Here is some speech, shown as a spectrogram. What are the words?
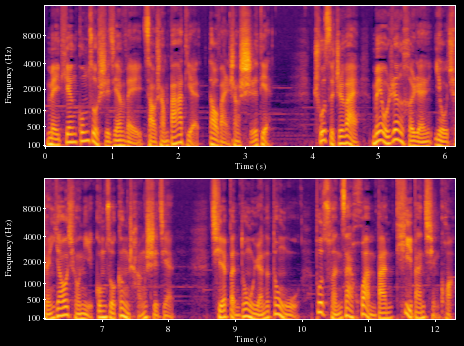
每天工作时间为早上八点到晚上十点，除此之外，没有任何人有权要求你工作更长时间，且本动物园的动物不存在换班替班情况。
